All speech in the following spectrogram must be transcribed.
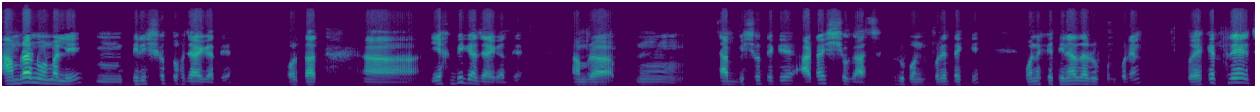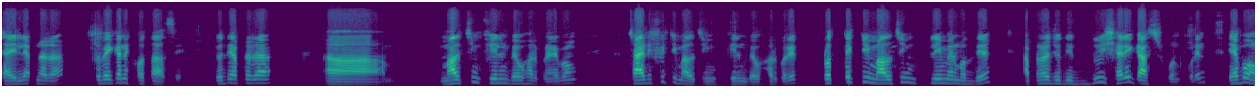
আমরা নর্মালি তিরিশ শতক জায়গাতে, অর্থাৎ এক বিঘা জায়গাতে আমরা ছাব্বিশশো থেকে আঠাইশশো গাছ রোপণ করে থাকি। অনেকে তিন হাজার রোপণ করেন। তো এক্ষেত্রে চাইলে আপনারা তবে এখানে কথা আছে। যদি আপনারা মালচিং ফিল্ম ব্যবহার করেন এবং চার ফিটি মালচিং ফিল্ম ব্যবহার করে প্রত্যেকটি মালচিং ফিল্মের মধ্যে আপনারা যদি দুই সারি গাছ রোপণ করেন এবং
